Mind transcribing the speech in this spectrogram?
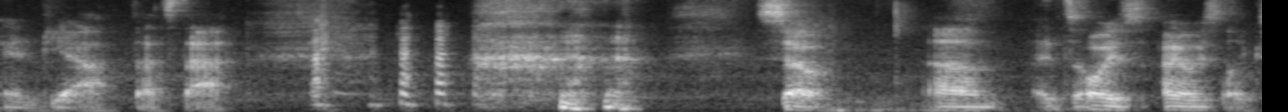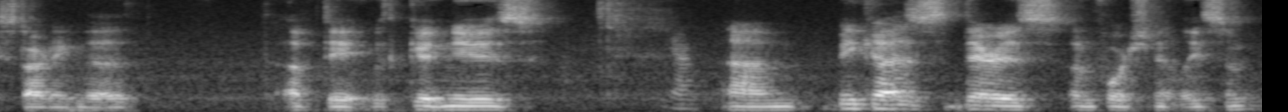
and yeah, that's that. so um, it's always I always like starting the update with good news. Yeah. Um, because there is unfortunately some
